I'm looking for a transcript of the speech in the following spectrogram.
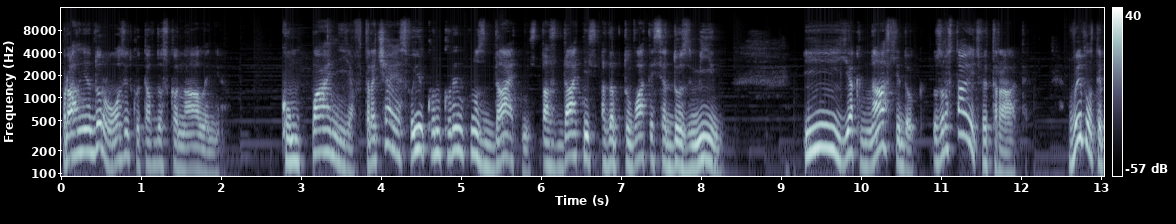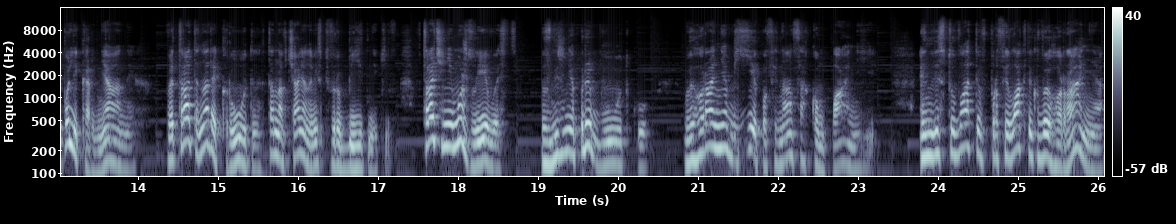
прагнення до розвитку та вдосконалення. Компанія втрачає свою конкурентну здатність та здатність адаптуватися до змін. І як наслідок зростають витрати, виплати по лікарняних, витрати на рекрутинг та навчання нових співробітників, втрачені можливості, зниження прибутку, вигорання б'є по фінансах компанії. Інвестувати в профілактику вигорання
